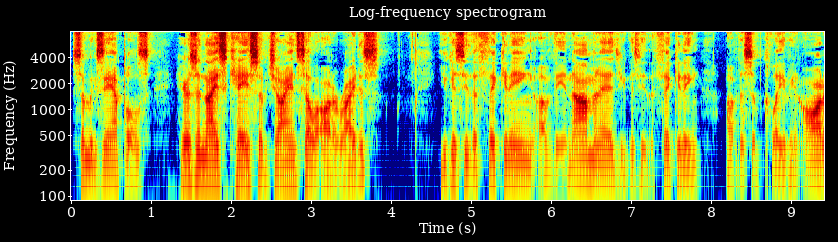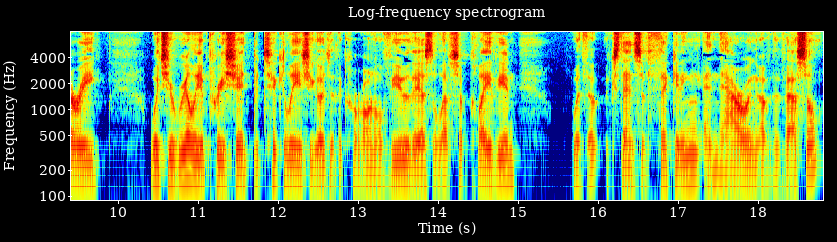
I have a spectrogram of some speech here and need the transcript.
Some examples here's a nice case of giant cell arteritis. You can see the thickening of the innominate, you can see the thickening of the subclavian artery, which you really appreciate, particularly as you go to the coronal view. There's the left subclavian with the extensive thickening and narrowing of the vessel.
